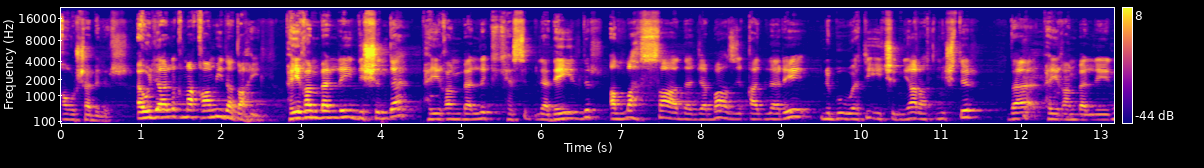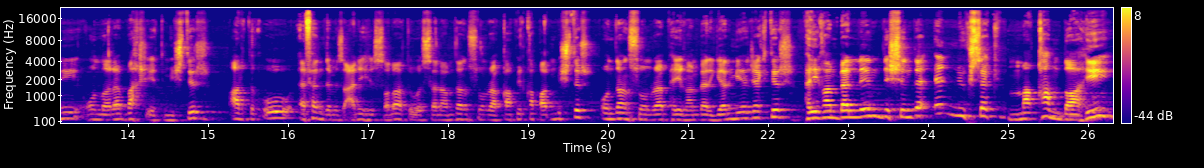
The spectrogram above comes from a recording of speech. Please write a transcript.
kavuşabilir. Evliyalık makamı da dahil. Peygamberliği dışında peygamberlik kesiple değildir. Allah sadece bazı kalpleri nübüvveti için yaratmıştır ve peygamberliğini onlara bahşetmiştir. Artık o Efendimiz Aleyhissalatu vesselam'dan sonra kapı kapanmıştır. Ondan sonra peygamber gelmeyecektir. Peygamberliğin dışında en yüksek makam dahi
